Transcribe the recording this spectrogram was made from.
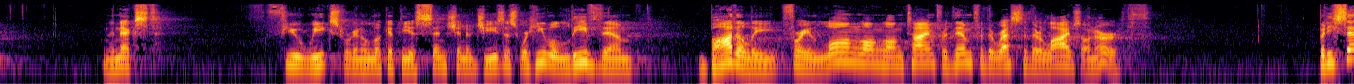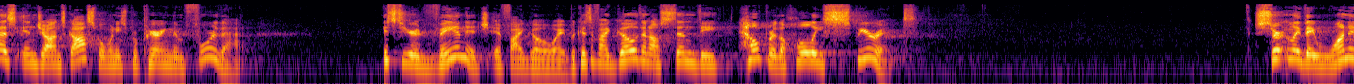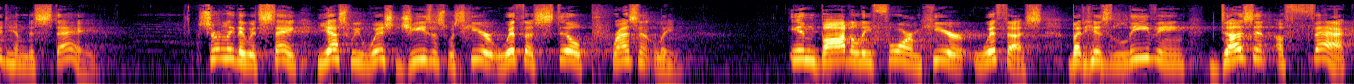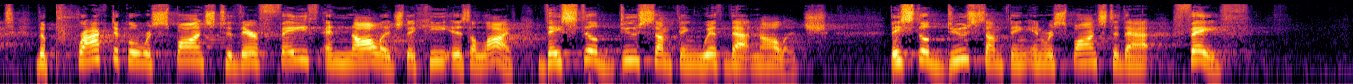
In the next few weeks, we're going to look at the ascension of Jesus, where he will leave them bodily for a long, long, long time, for them for the rest of their lives on earth. But he says in John's gospel, when he's preparing them for that, it's to your advantage if I go away, because if I go, then I'll send the Helper, the Holy Spirit. Certainly, they wanted him to stay. Certainly, they would say, Yes, we wish Jesus was here with us still presently, in bodily form, here with us. But his leaving doesn't affect the practical response to their faith and knowledge that he is alive. They still do something with that knowledge, they still do something in response to that faith.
